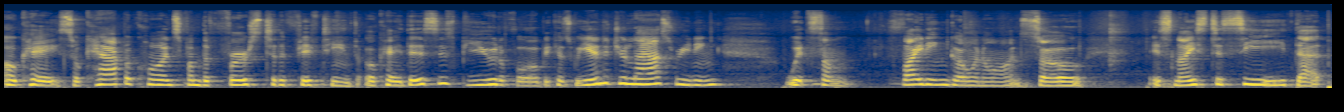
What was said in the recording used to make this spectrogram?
Okay, so Capricorns from the 1st to the 15th. Okay, this is beautiful because we ended your last reading with some fighting going on. So it's nice to see that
